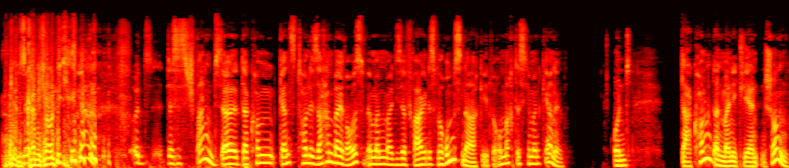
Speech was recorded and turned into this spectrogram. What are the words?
Das kann ich auch nicht. Und das ist spannend. Da, da kommen ganz tolle Sachen bei raus, wenn man mal dieser Frage des Warums nachgeht. Warum macht das jemand gerne? Und da kommen dann meine Klienten schon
